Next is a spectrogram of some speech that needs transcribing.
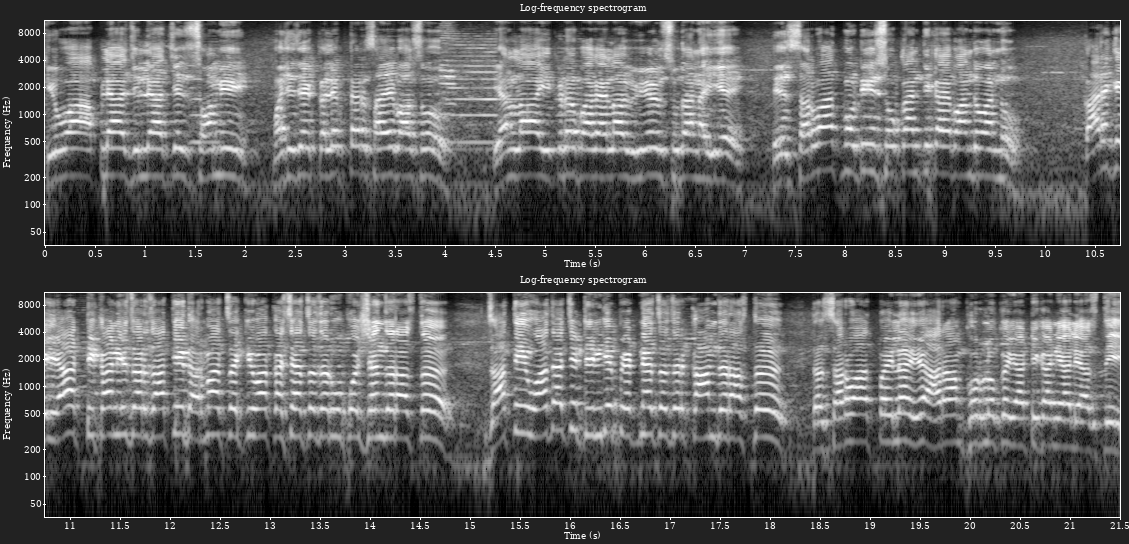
किंवा आपल्या जिल्ह्याचे स्वामी म्हणजे जे कलेक्टर साहेब असो यांना इकडं बघायला वेळ सुद्धा नाही आहे हे सर्वात मोठी शोकांतिका आहे बांधवांनो. कारण की या ठिकाणी जर जाती धर्माचं किंवा कशाचं जर उपोषण जर असतं जातीवादाची ठिणगी पेटण्याचं जर काम जर असतं तर सर्वात पहिलं हे आरामखोर लोक या ठिकाणी आले असते.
